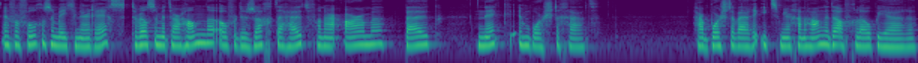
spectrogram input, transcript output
en vervolgens een beetje naar rechts, terwijl ze met haar handen over de zachte huid van haar armen, buik, nek en borsten gaat. Haar borsten waren iets meer gaan hangen de afgelopen jaren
